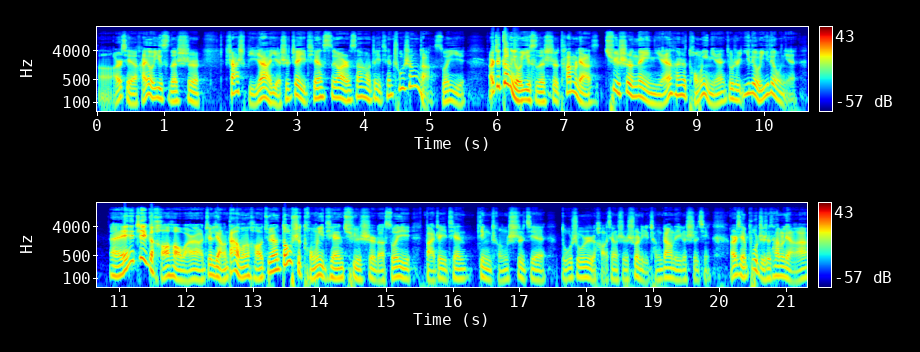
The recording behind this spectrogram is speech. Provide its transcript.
啊，而且还有意思的是，莎士比亚也是这一天四月二十三号这一天出生的。所以，而且更有意思的是，他们俩去世那一年还是同一年，就是一六一六年。哎，这个好好玩啊！这两大文豪居然都是同一天去世的，所以把这一天定成世界读书日，好像是顺理成章的一个事情。而且不只是他们俩啊，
